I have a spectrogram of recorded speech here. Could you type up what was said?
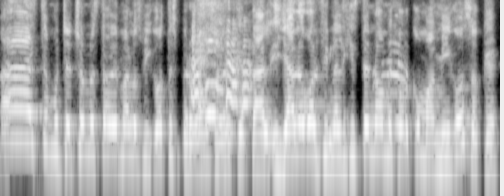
ah, este muchacho no está de malos bigotes, pero vamos a ver qué tal. Y ya luego al final dijiste, no, mejor como amigos o qué.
